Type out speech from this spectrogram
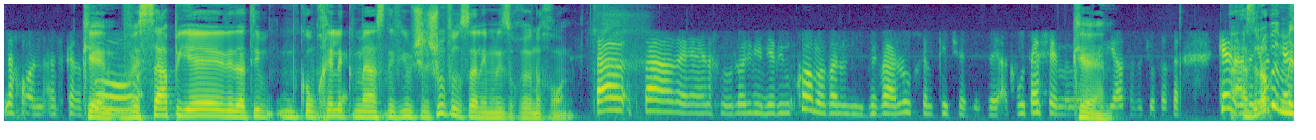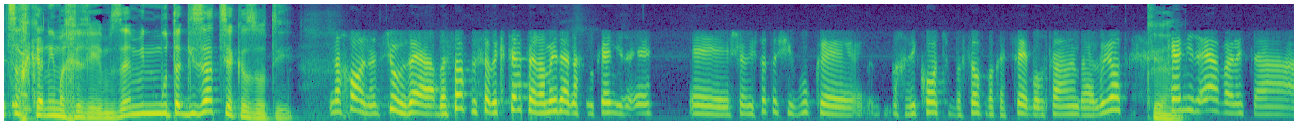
נכון, אז קרפור... כן, וסאפ יהיה לדעתי במקום חלק מהסניפים של שופרסל, אם אני זוכר נכון. סטאר, סטאר, אה, אנחנו לא יודעים אם יהיה במקום, אבל זה בעלות חלקית של זה, הקבוצה שהם כן. אותה זה שופרסל. כן, אז זה לא באמת שחקנים אחרים, זה מין מותגיזציה כזאתי. נכון, אז שוב, זה, בסוף, בסוף, בקצה הפירמידה אנחנו כן נראה אה, שרשתות השיווק אה, מחזיקות בסוף בקצה באותן בעלויות, כן. כן נראה אבל את, ה,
